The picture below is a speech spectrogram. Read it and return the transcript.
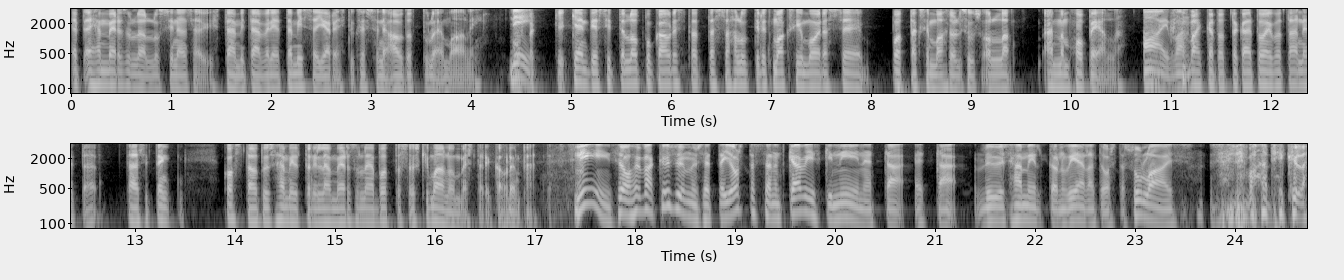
että eihän Mersulle ollut sinänsä yhtään mitään väliä, että missä järjestyksessä ne autot tulee maaliin. Niin. Mutta kenties sitten loppukaudesta tässä haluttiin nyt maksimoida se Bottaksen mahdollisuus olla MM-hopealla. Aivan. Vaikka totta kai toivotaan, että tämä sitten kostautuisi Hamiltonille ja Mersulle ja Bottas olisikin maailmanmestarikauden päätteeksi. Niin, se on hyvä kysymys, että jos tässä nyt käviskin niin, että, että Lewis Hamilton vielä tuosta sulais, se vaatii kyllä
